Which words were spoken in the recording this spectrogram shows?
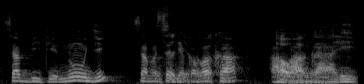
sabbiiti ennungi ssaabasajja kabaka. awangaale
